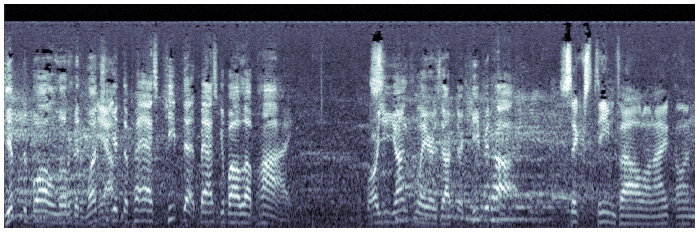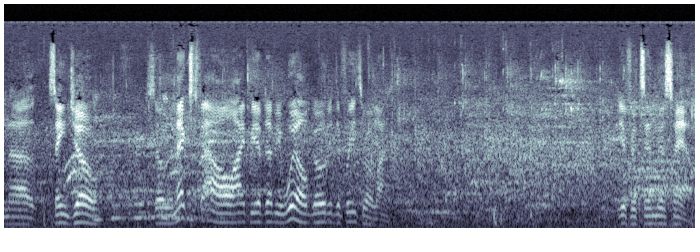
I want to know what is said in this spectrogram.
Dip the ball a little bit. Once Yeah. you get the pass, keep that basketball up high. For all you young players out there, keep it high. Sixth team foul on on uh, St. Joe. So the next foul, IPFW will go to the free throw line. If it's in this half.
